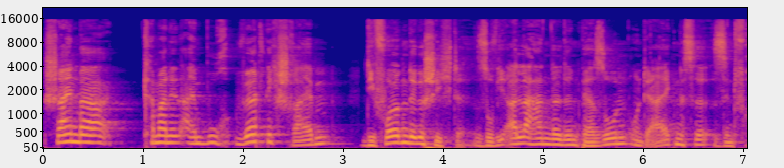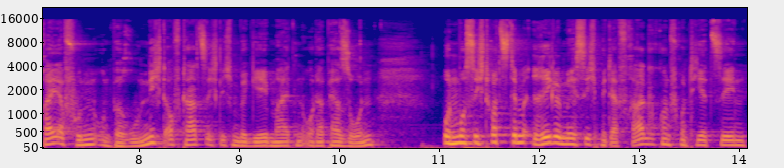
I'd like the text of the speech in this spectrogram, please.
Scheinbar kann man in einem Buch wörtlich schreiben, die folgende Geschichte sowie alle handelnden Personen und Ereignisse sind frei erfunden und beruhen nicht auf tatsächlichen Begebenheiten oder Personen und muss sich trotzdem regelmäßig mit der Frage konfrontiert sehen,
